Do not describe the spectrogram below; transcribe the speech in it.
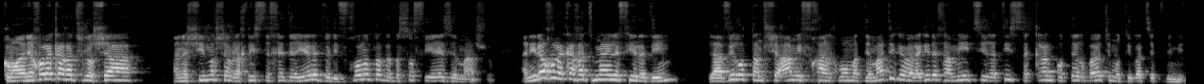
כלומר, אני יכול לקחת שלושה אנשים עכשיו, להכניס לחדר ילד ולבחון אותו, ובסוף יהיה איזה משהו. אני לא יכול לקחת 100 אלף ילדים, להעביר אותם שעה מבחן כמו מתמטיקה, ולהגיד לך מי יצירתי, סקרן, פותר בעיות עם מוטיבציה פנימית.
